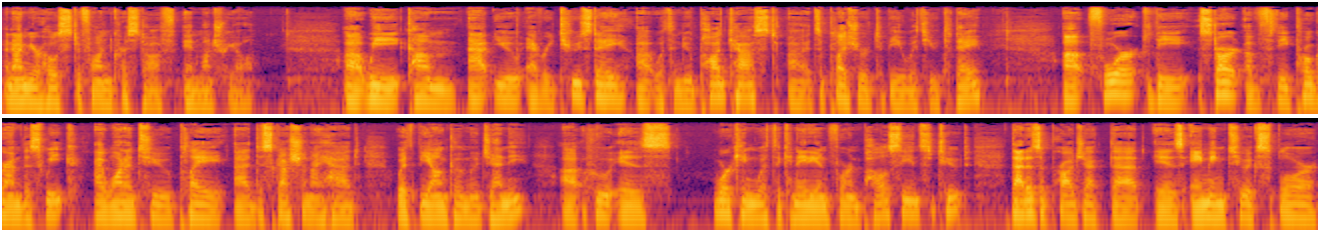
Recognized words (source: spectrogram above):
and I'm your host, Stefan Christoff in Montreal. Uh, we come at you every Tuesday uh, with a new podcast. Uh, it's a pleasure to be with you today. Uh, for the start of the program this week, I wanted to play a discussion I had with Bianca Mugyenyi uh, who is working with the Canadian Foreign Policy Institute. That is a project that is aiming to explore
